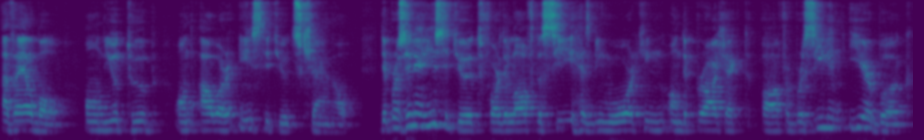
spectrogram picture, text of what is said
available on YouTube on our Institute's channel. The Brazilian Institute for the Law of the Sea has been working on the project of a Brazilian yearbook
